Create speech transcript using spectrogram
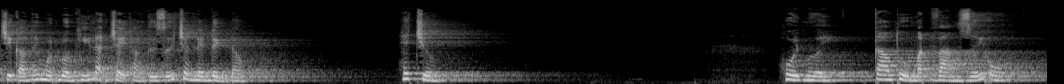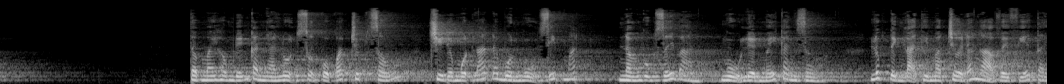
chỉ cảm thấy một luồng khí lạnh chảy thẳng từ dưới chân lên đỉnh đầu. Hết trường hồi mười, cao thủ mặt vàng dưới ô tập may hồng đến căn nhà lộn xộn của quách trúc xấu, chỉ được một lát đã buồn ngủ díp mắt, nằm gục dưới bàn, ngủ liền mấy canh giờ. Lúc tỉnh lại thì mặt trời đã ngả về phía tây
